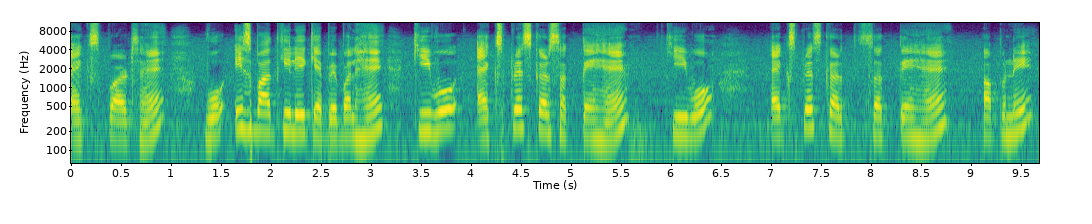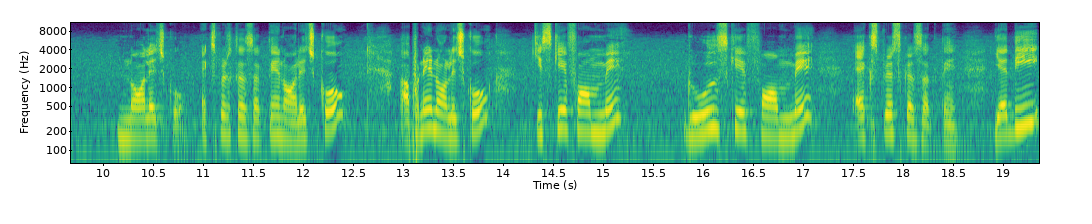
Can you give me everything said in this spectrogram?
एक्सपर्ट्स हैं, वो इस बात के लिए कैपेबल हैं कि वो एक्सप्रेस कर सकते हैं, कि वो एक्सप्रेस कर सकते हैं अपने नॉलेज को एक्सप्रेस कर सकते हैं नॉलेज को, अपने नॉलेज को किसके फॉर्म में? रूल्स के फॉर्म में एक्सप्रेस कर सकते हैं। यदि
